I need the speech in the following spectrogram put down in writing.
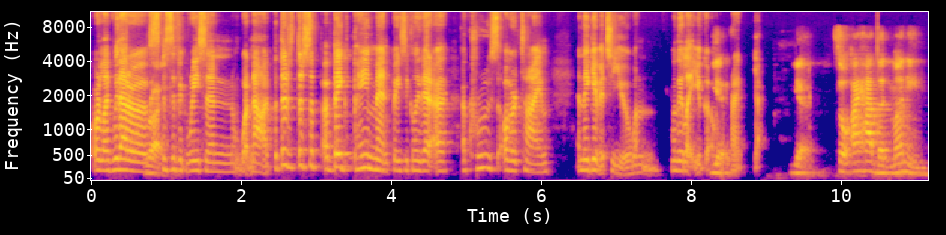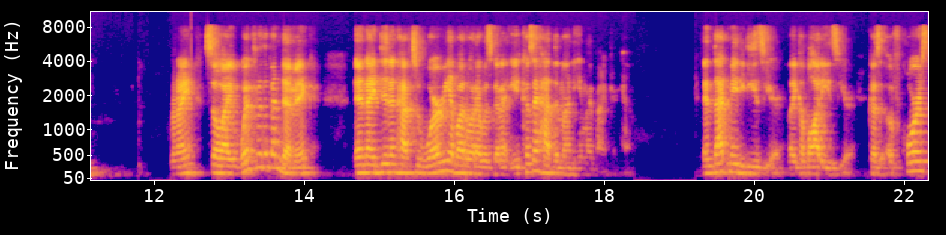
or like without a right. specific reason, whatnot. But there's there's a, a big payment basically that uh, accrues over time, and they give it to you when when they let you go. Yes. Right. Yeah. Yeah. So I had that money, right? So I went through the pandemic and I didn't have to worry about what I was going to eat because I had the money in my bank account. And that made it easier, like a lot easier. Because, of course,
